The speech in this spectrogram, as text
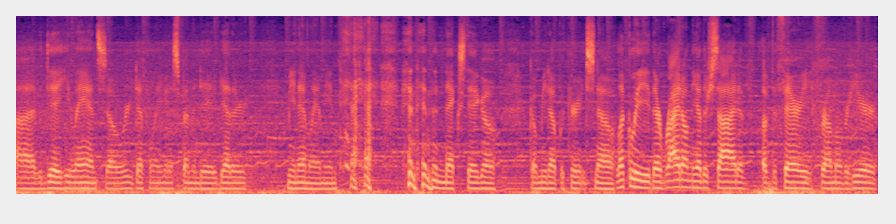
uh, the day he lands. So we're definitely gonna spend the day together. Me and Emily, I mean. and then the next day go go meet up with Kurt and Snow. Luckily, they're right on the other side of, of the ferry from over here.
